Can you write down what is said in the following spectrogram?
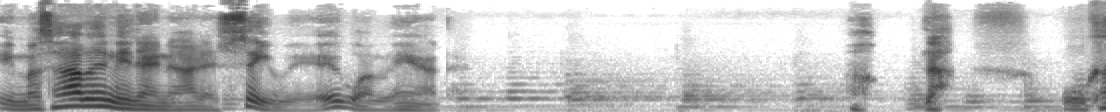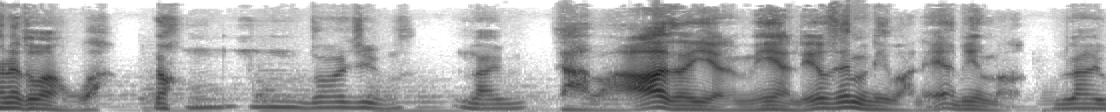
အေးမစားဘဲနေနိုင်တာရတဲ့စိတ်ပဲကွာမင်းရတယ်ဟိုခဏတော့အောင်ကွာနော်သွားကြည့်လိုက်ဒါပါဆိုရင်မင်းကလေစိတ်မနေပါနဲ့အပြင်မှာလိုက်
